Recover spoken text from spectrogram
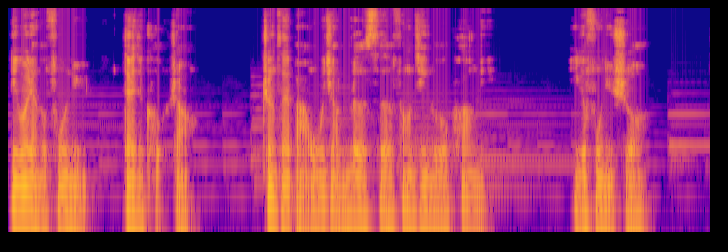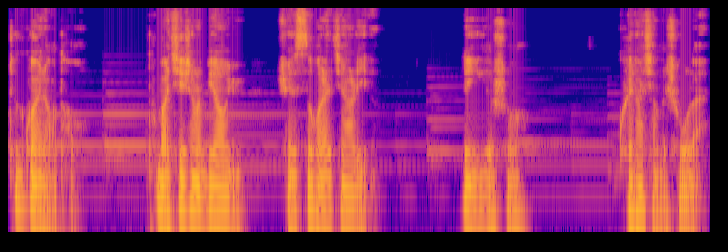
另外两个妇女戴着口罩，正在把屋角的垃圾放进箩筐里。一个妇女说：“这个怪老头，他把街上的标语全撕回来家里了。”另一个说：“亏他想得出来，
